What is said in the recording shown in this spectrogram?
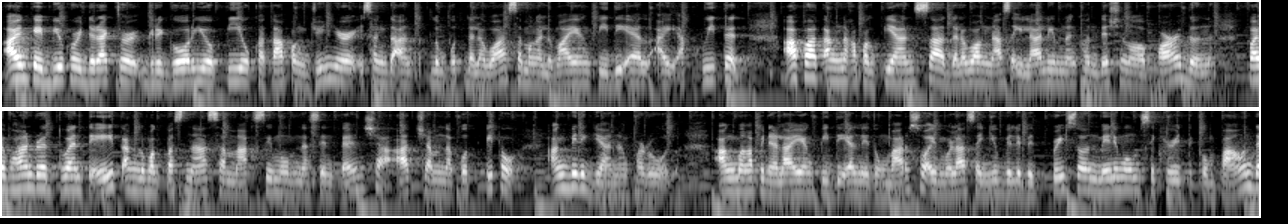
Ayon kay Bucor Director Gregorio Pio Katapang Jr., 132 sa mga lumayang PDL ay acquitted. Apat ang nakapagpiyansa, dalawang nasa ilalim ng conditional pardon, 528 ang lumagpas na sa maximum na sentensya at 77 ang binigyan ng parole. Ang mga pinalayang PDL nitong Marso ay mula sa New Bilibid Prison Minimum Security Compound,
